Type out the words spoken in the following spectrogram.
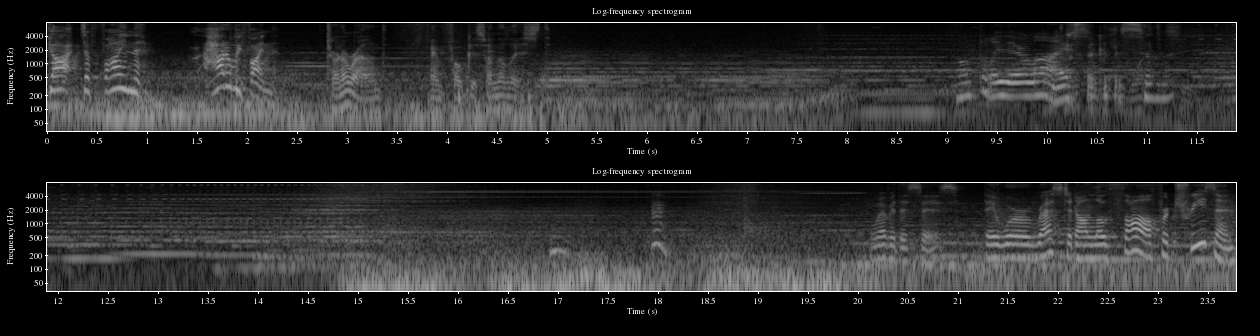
got to find them. How do we find them? Turn around and focus on the list. Hopefully they're alive. Look at the silhouette. This is, they were arrested on Lothal for treason.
